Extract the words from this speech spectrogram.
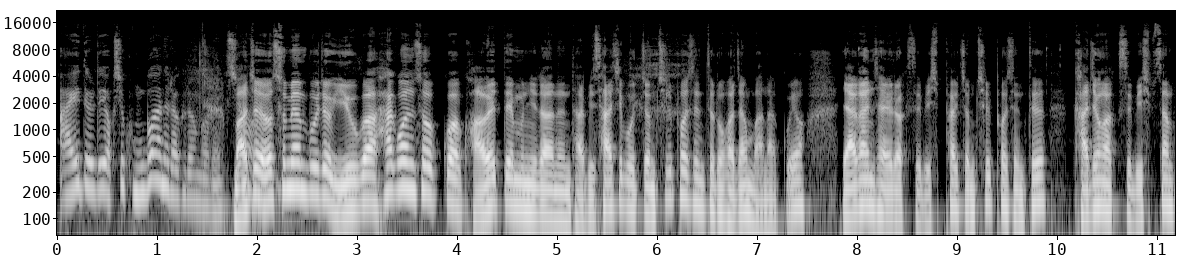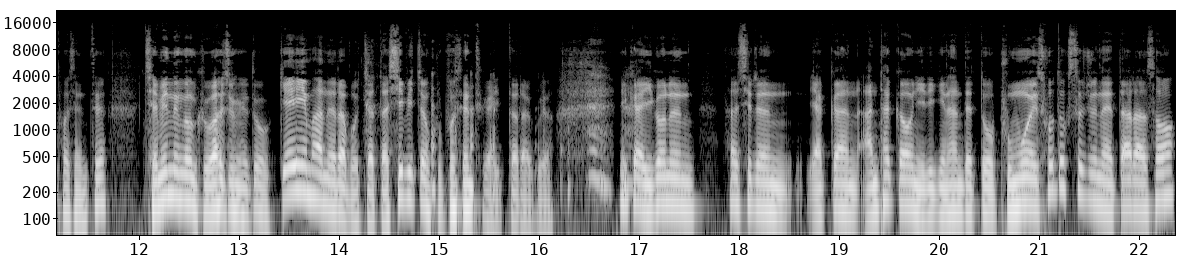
아이들도 역시 공부하느라 그런 거겠죠. 맞아요. 수면 부족 이유가 학원 수업과 과외 때문이라는 답이 45.7%로 가장 많았고요. 야간 자율학습이 18.7%, 가정학습이 13%. 재밌는 건 그 와중에도 게임하느라 못 잤다 12.9%가 있더라고요. 그러니까 이거는 사실은 약간 안타까운 일이긴 한데 또 부모의 소득 수준에 따라서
